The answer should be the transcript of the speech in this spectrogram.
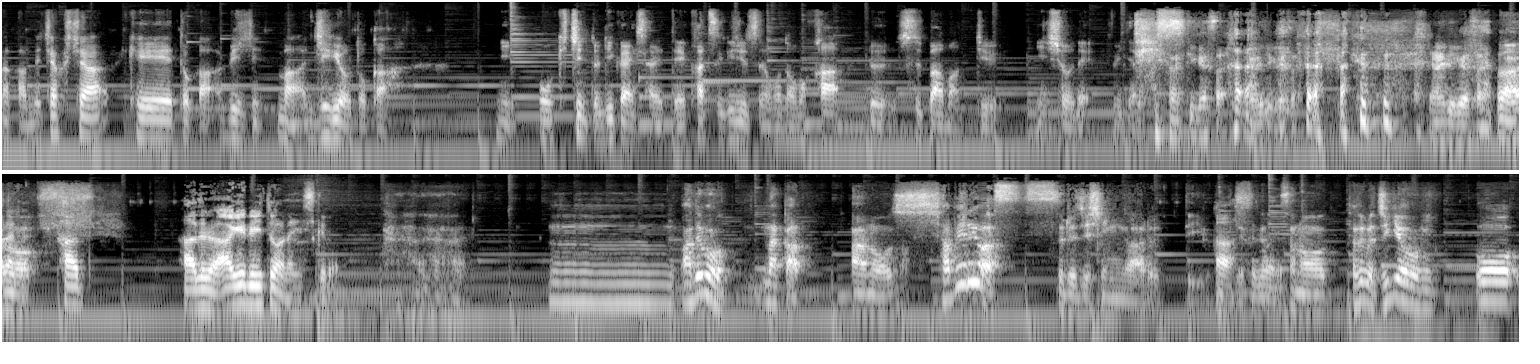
なんかめちゃくちゃ経営とかビジ、まあ、事業とかにをきちんと理解されて、かつ技術のことも変わるスーパーマンっていう印象で見てまやす。めてください。やめてください。やめてください。まあ、あのハードル上げる意図はないんですけど。はいはいはいうーん、あでもなんかあの喋れはする自信があるっていう感じですね。その例えば事業を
